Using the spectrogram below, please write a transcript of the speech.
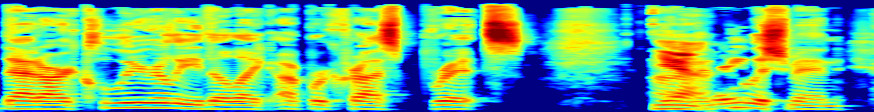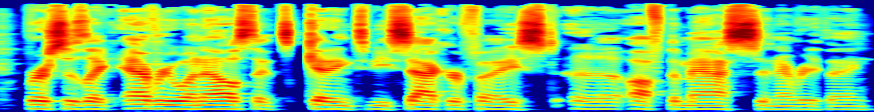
that are clearly the like upper crust Brits, um, Yeah. and Englishmen versus like everyone else that's getting to be sacrificed uh, off the masts and everything.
